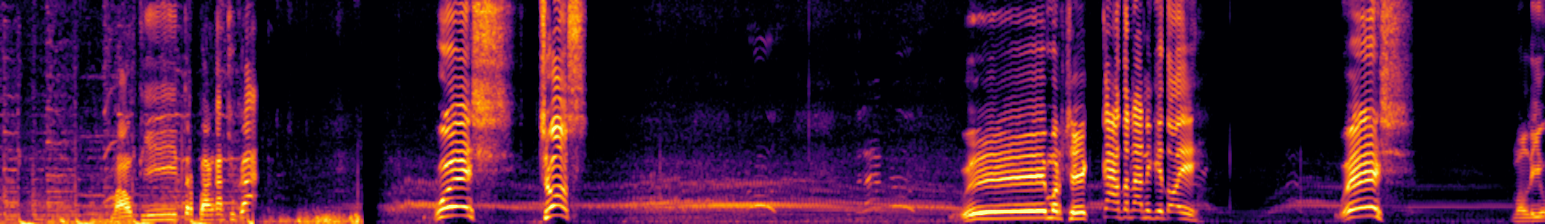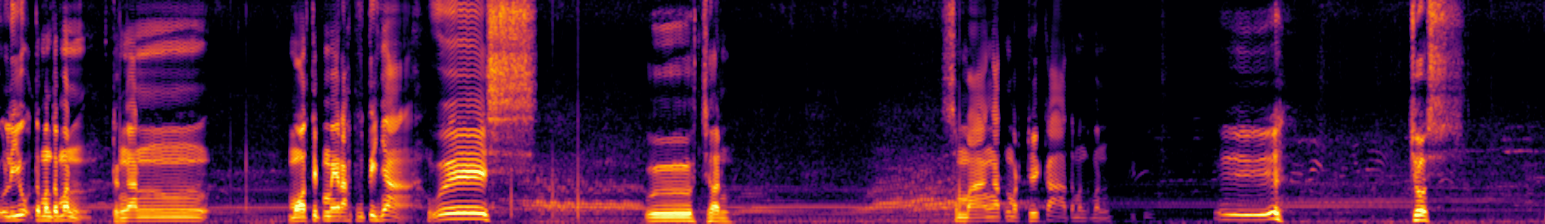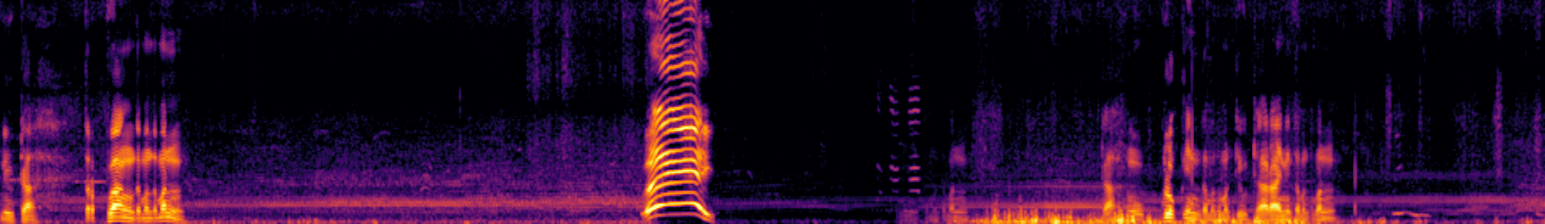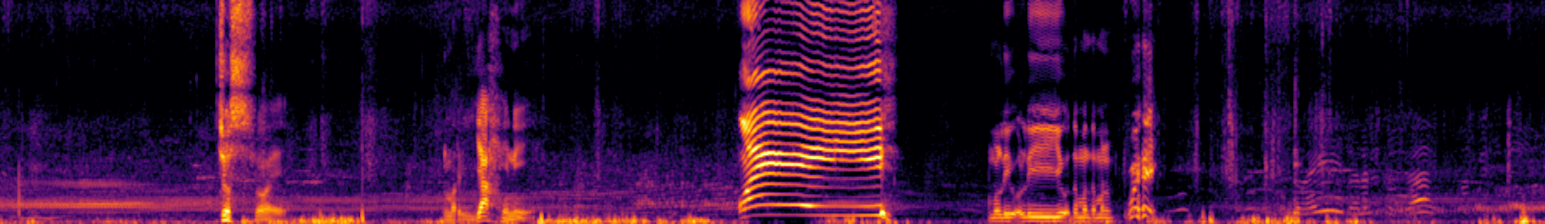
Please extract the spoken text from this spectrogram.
Mau diterbangkan juga? Wes jos. Wih merdeka tenan iki tok eh. Wes. Meliuk-liuk teman-teman Dengan motif merah putihnya. Wes Wuh Jan semangat merdeka teman-teman. Ih. Jos. Ini udah terbang teman-teman. Wey! Ini teman-teman. Udah ngukluk ini teman-teman di udara ini teman-teman. Jos woy meriah ini Wey! Meliuk-liuk teman-teman.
